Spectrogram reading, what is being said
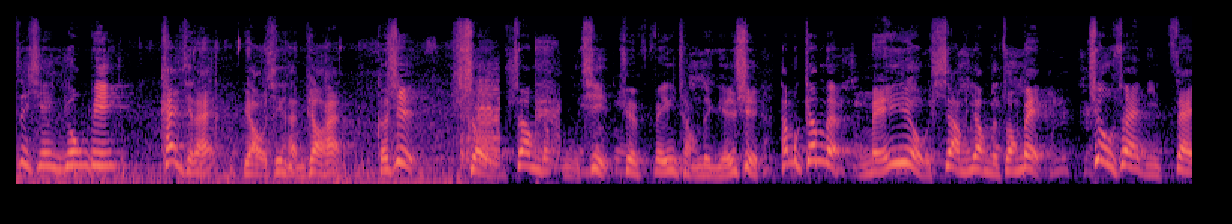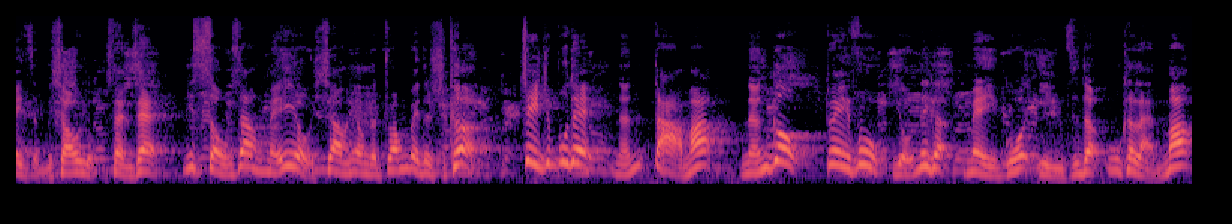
这些佣兵看起来表情很彪悍，可是。手上的武器却非常的原始，他们根本没有像样的装备。就算你再怎么骁勇善战，你手上没有像样的装备的时刻，这支部队能打吗？能够对付有那个美国影子的乌克兰吗？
